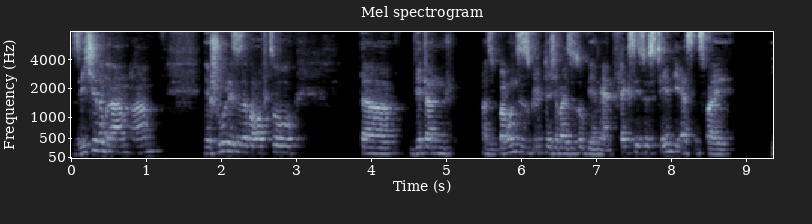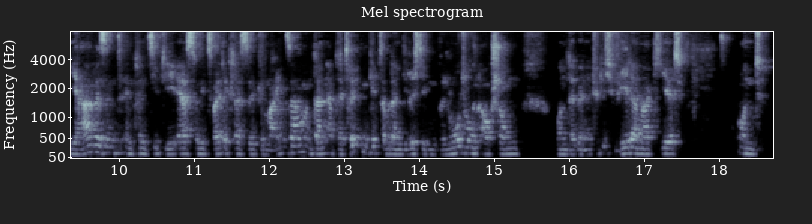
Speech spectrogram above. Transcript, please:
sicheren Rahmen haben. In der Schule ist es aber oft so, da wird dann also bei uns ist es glücklicherweise so, wir haben ja ein Flexi-System. Die ersten zwei Jahre sind im Prinzip die erste und die zweite Klasse gemeinsam und dann ab der dritten gibt es aber dann die richtigen Benotungen auch schon und da werden natürlich Fehler markiert und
